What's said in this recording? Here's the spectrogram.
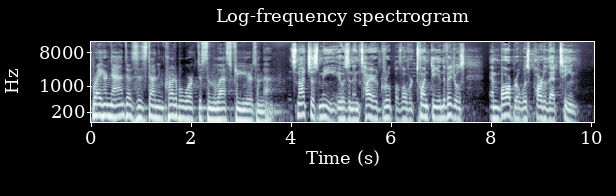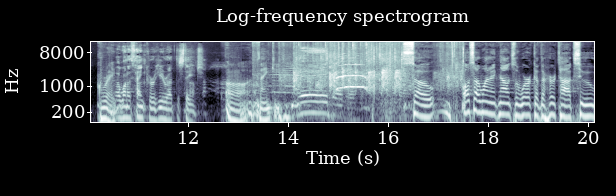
Ray Hernandez has done incredible work just in the last few years on that. It's not just me, it was an entire group of over 20 individuals, and Barbara was part of that team. Great. I want to thank her here at the stage. Oh, thank you. Yay, Barbara. So, also, I want to acknowledge the work of the Hurtaks, who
